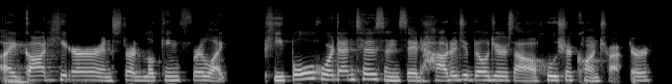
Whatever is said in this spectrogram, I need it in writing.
I mm-hmm. got here and started looking for like people who are dentists and said, How did you build yours out? Who's your contractor?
